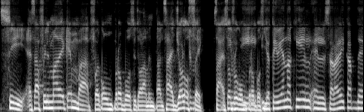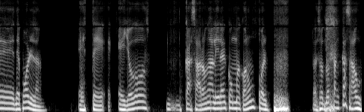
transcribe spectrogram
Sí, esa firma de Kemba fue con un propósito lamentable. O sea, yo lo sé. O sea, eso fue con un propósito. yo estoy viendo aquí el, el salary cap de, de Portland. Este, ellos casaron a Lillard con McCollum por esos dos están casados.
